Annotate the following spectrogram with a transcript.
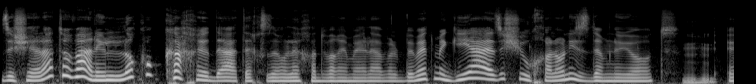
זו שאלה טובה, אני לא כל כך יודעת איך זה הולך, הדברים האלה, אבל באמת מגיע איזשהו חלון הזדמנויות. אה,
